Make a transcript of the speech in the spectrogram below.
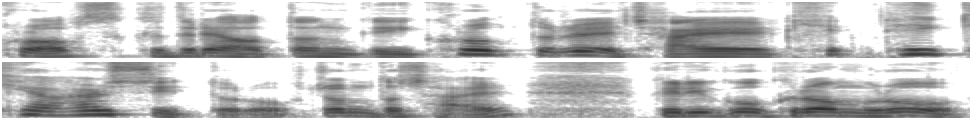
crops 그들의 어떤 그 크롭들을 잘 take care 할 수 있도록 좀 더 잘. 그리고 그러므로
